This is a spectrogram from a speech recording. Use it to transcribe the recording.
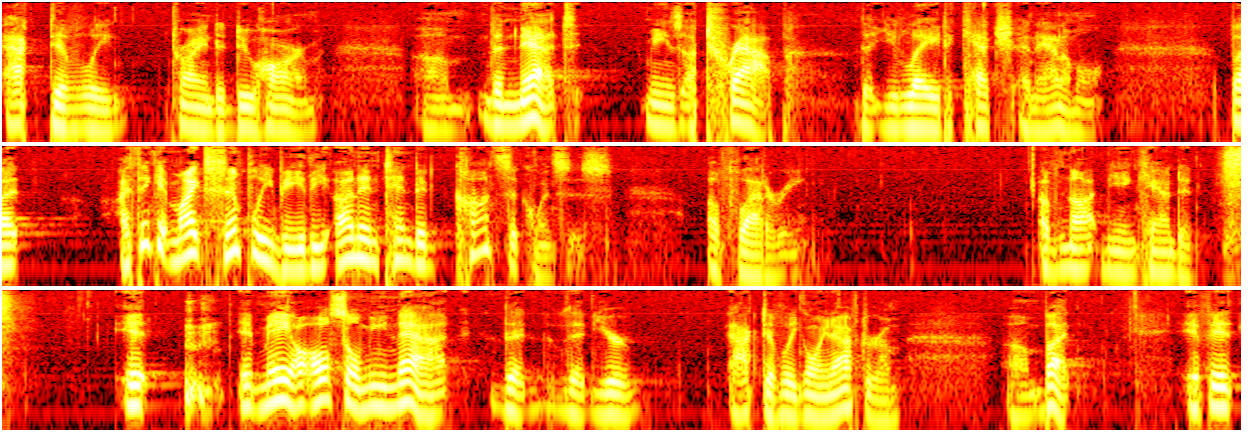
actively trying to do harm. Um, the net means a trap that you lay to catch an animal. But I think it might simply be the unintended consequences of flattery, of not being candid. It it may also mean that that that you're actively going after them. Um, but if it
